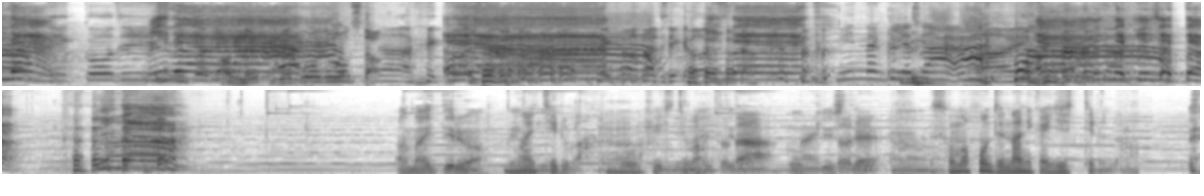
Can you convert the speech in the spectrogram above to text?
んな。猫じみんな。猫じ落ちた。みんな。ーみんな消えた。ああー、みんな消えちゃった。みんな。あ、泣いてるわ。泣いてるわ。うん号泣してます。号泣してる。うんその本で何かいじってるんだろ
